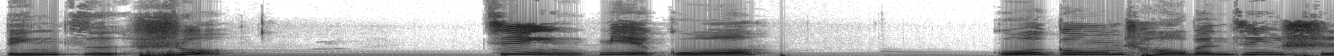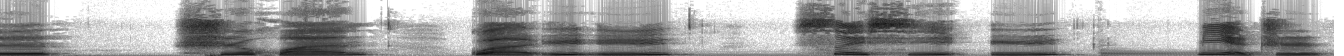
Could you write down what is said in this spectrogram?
丙子朔，晋灭国。国公丑奔京师，师还，管于虞，遂袭虞，灭之。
